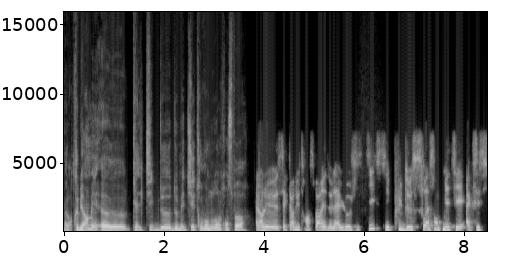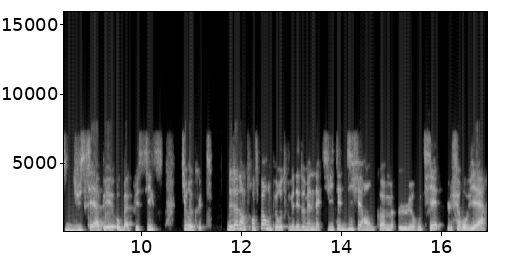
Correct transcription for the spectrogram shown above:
Alors très bien, mais euh, quel type de, de métier trouvons-nous dans le transport? Alors le secteur du transport et de la logistique, c'est plus de 60 métiers accessibles du CAP au bac plus 6 qui recrutent. Déjà dans le transport, on peut retrouver des domaines d'activité différents comme le routier, le ferroviaire,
